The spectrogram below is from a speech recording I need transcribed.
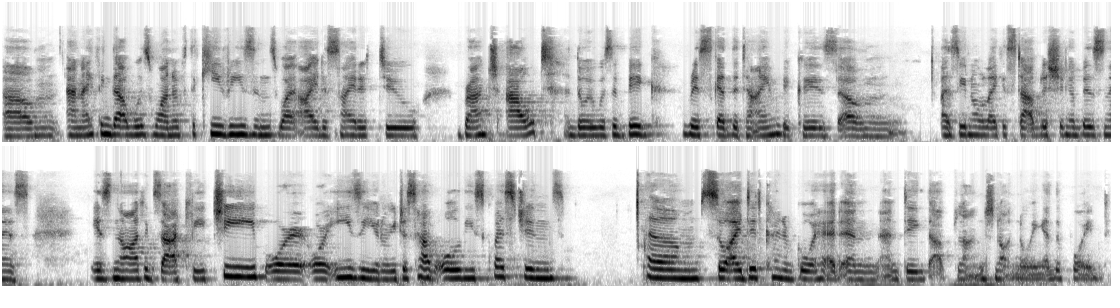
Um, and I think that was one of the key reasons why I decided to branch out, though it was a big risk at the time because, um, as you know, like establishing a business is not exactly cheap or or easy. You know, you just have all these questions. Um, so I did kind of go ahead and and take that plunge, not knowing at the point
